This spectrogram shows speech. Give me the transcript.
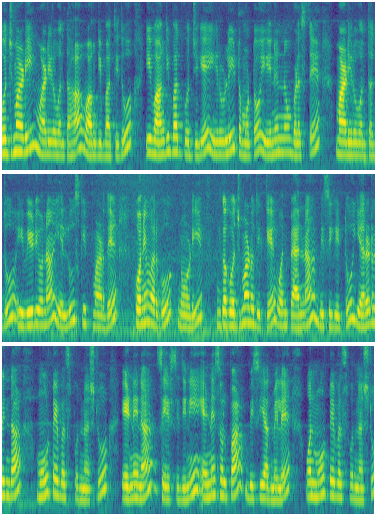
ಗೊಜ್ಜು ಮಾಡಿ ಮಾಡಿರುವಂತಹ ವಾಂಗಿಬಾತ್ ಇದು. ಈ ವಾಂಗಿಬಾತ್ ಗೊಜ್ಜಿಗೆ ಈರುಳ್ಳಿ, ಟೊಮೊಟೊ ಏನನ್ನು ಬಳಸದೆ ಮಾಡಿರುವಂಥದ್ದು. ಈ ವಿಡಿಯೋನ ಎಲ್ಲೂ ಸ್ಕಿಪ್ ಮಾಡಿದೆ ಕೊನೆವರೆಗೂ ನೋಡಿ. ಈಗ ಗೊಜ್ಜು ಮಾಡೋದಕ್ಕೆ ಒಂದು ಪ್ಯಾನ್ನ ಬಿಸಿಗಿಟ್ಟು, ಎರಡರಿಂದ ಮೂರು ಟೇಬಲ್ ಸ್ಪೂನ್ನಷ್ಟು ಎಣ್ಣೆನ ಸೇರಿಸಿದ್ದೀನಿ. ಎಣ್ಣೆ ಸ್ವಲ್ಪ ಬಿಸಿ ಆದಮೇಲೆ ಒಂದು ಮೂರು ಟೇಬಲ್ ಸ್ಪೂನ್ನಷ್ಟು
